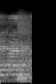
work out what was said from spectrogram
seven.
